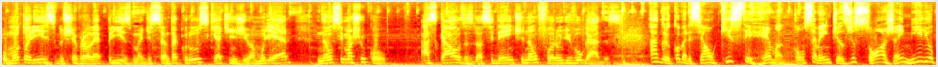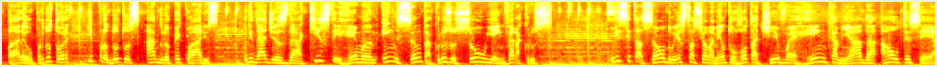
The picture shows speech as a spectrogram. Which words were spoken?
O motorista do Chevrolet Prisma de Santa Cruz, que atingiu a mulher, não se machucou. As causas do acidente não foram divulgadas. Agrocomercial Kisterreman, com sementes de soja e milho para o produtor e produtos agropecuários. Unidades da Kisterreman em Santa Cruz do Sul e em Veracruz. Licitação do estacionamento rotativo é reencaminhada ao TCE.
